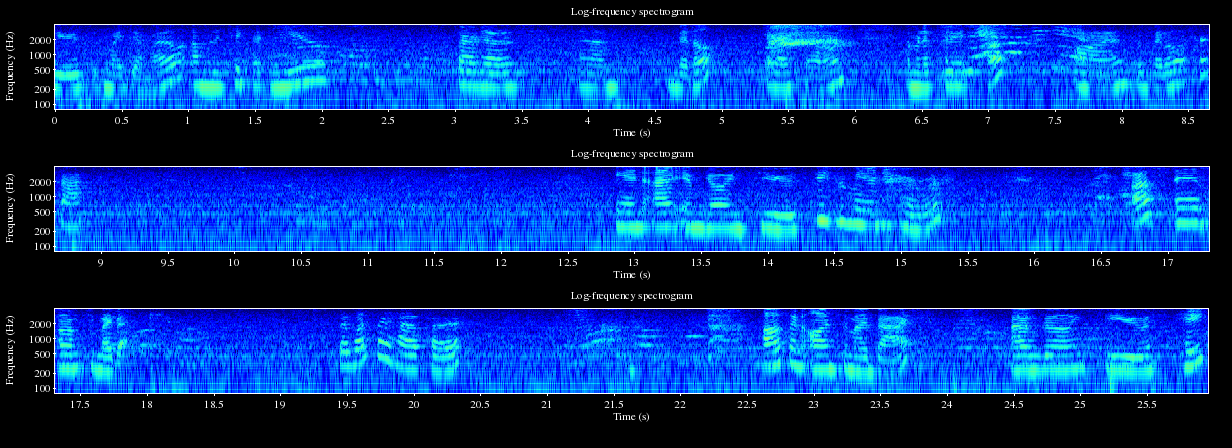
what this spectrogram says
use as my demo. I'm going to take that new sort of um, middle that I found. I'm going to put it up on the middle of her back. And I am going to Superman her up and onto my back. So once I have her up and onto my back, I'm going to take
